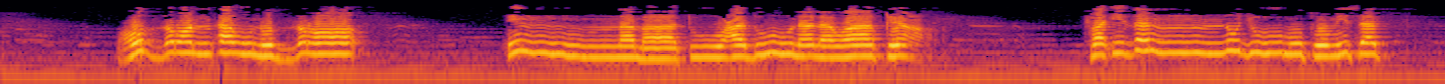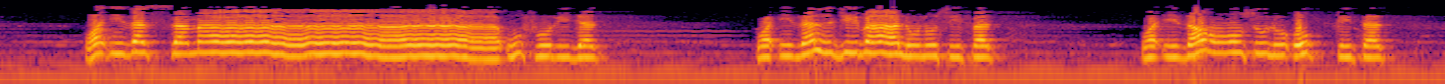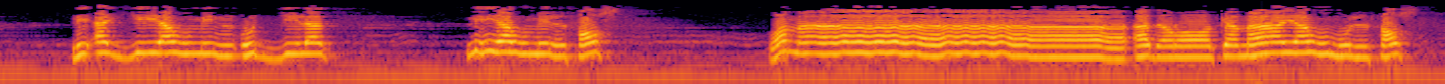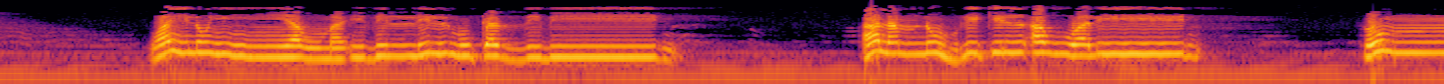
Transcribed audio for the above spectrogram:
عذرا أو نذرا إنما توعدون لواقع. فإذا النجوم طمست وإذا السماء فرجت وإذا الجبال نسفت وَإِذَا الرُّسُلُ أُقِّتَتْ. لِأَيِّ يَوْمٍ أُجِّلَتْ لِيَوْمِ الْفَصْلِ وَمَا أَدْرَاكَ مَا يَوْمُ الْفَصْلِ وَيْلٌ يَوْمَئِذٍ لِلْمُكَذِّبِينَ أَلَمْ نُهْلِكِ الْأَوَّلِينَ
